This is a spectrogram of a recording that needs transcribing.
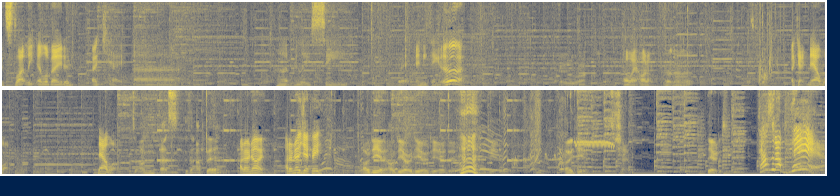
It's slightly elevated. Okay. Uh, can't really see where anything. Ugh! Oh wait, hold on. No, no, no. Okay, now what? Now what? Is it on, that's, is it up there? I don't know. I don't know, JP. Oh dear, oh dear, oh dear, oh dear, oh, oh dear. oh dear. Oh dear. It's a shame. There it is. How's it up there?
